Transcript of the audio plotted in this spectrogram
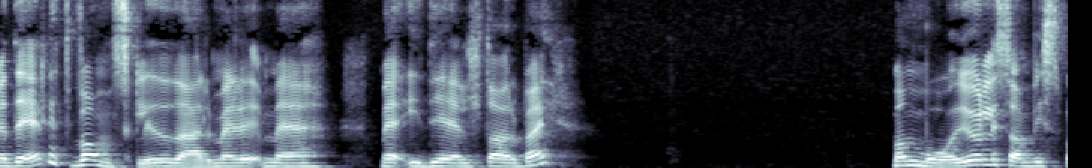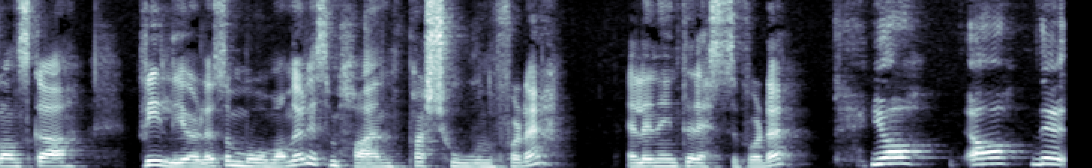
Men det er litt vanskelig det der med, med, med ideelt arbeid. Man må jo liksom, hvis man skal ville gjøre det, så må man jo liksom ha en person for det. Eller en interesse for det. Ja, ja det,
